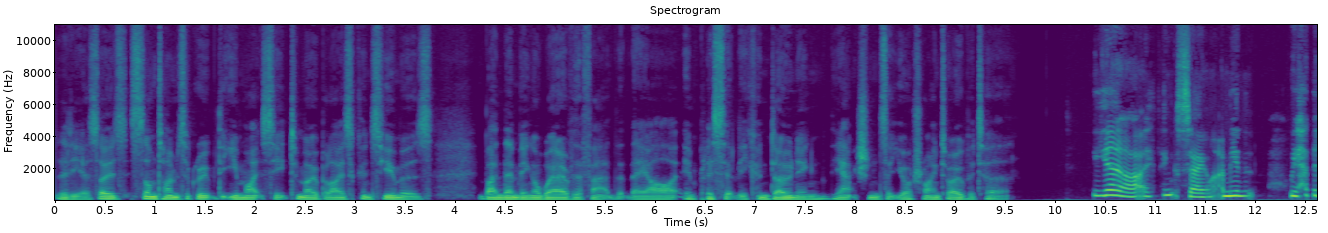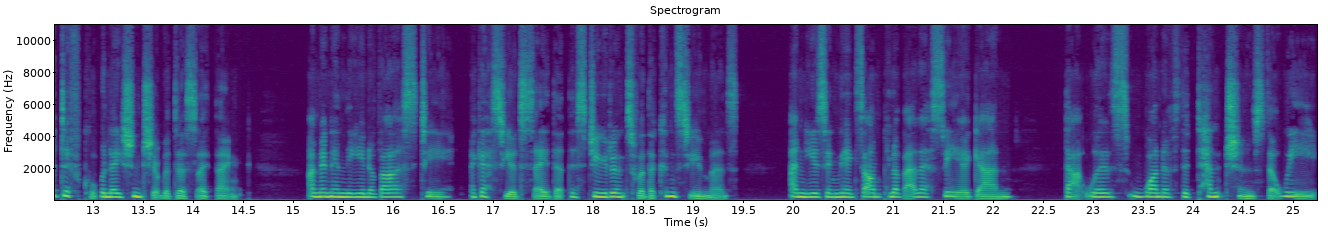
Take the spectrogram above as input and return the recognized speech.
Lydia? So it's sometimes a group that you might seek to mobilize consumers by them being aware of the fact that they are implicitly condoning the actions that you're trying to overturn. Yeah, I think so. I mean, we have a difficult relationship with this, I think. I mean, in the university, I guess you'd say that the students were the consumers. And using the example of LSE again, that was one of the tensions that we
